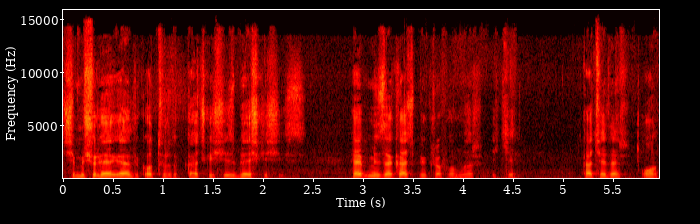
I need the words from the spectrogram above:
Şimdi şuraya geldik oturduk. Kaç kişiyiz? Beş kişiyiz. Hepimize kaç mikrofon var? İki. Kaç eder? On.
